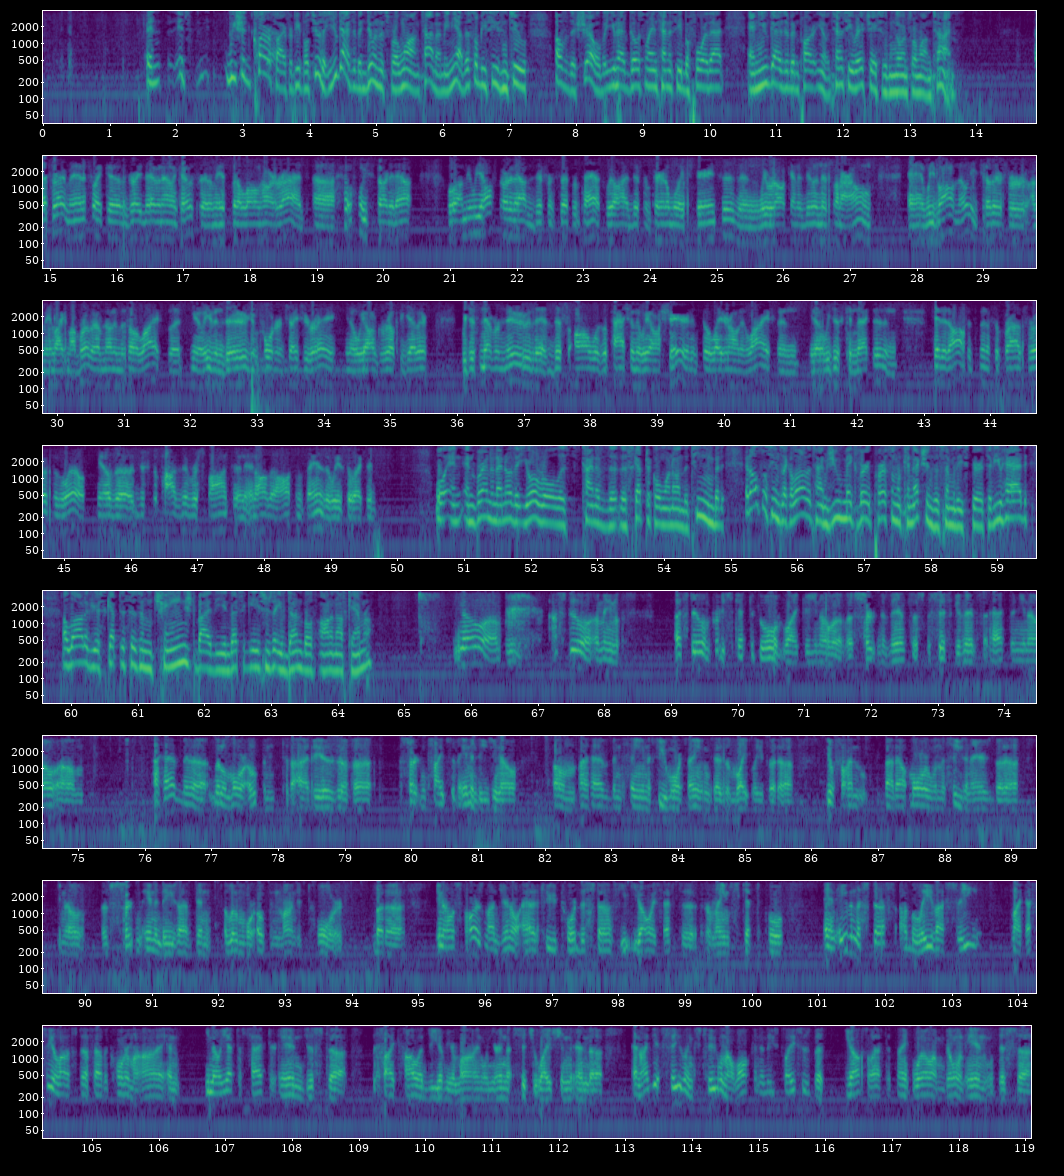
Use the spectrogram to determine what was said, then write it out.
And it's we should clarify for people too that you guys have been doing this for a long time. I mean, yeah, this will be season two of the show, but you had Ghostland Tennessee before that, and you guys have been part of you know Tennessee Wraith Chase has been going for a long time. That's right, man. It's like uh, the great Allan Coe said. I mean, it's been a long, hard ride. Uh, we started out, well, I mean, we all started out in different separate paths. We all had different paranormal experiences, and we were all kind of doing this on our own. And we've all known each other for, I mean, like my brother, I've known him his whole life, but, you know, even Duke and Porter and Tracy Ray, you know, we all grew up together. We just never knew that this all was a passion that we all shared until later on in life. And, you know, we just connected and hit it off. It's been a surprise for us as well. You know, the, just the positive response and, and all the awesome fans that we've collected. Well, and, and Brandon, I know that your role is kind of the, the skeptical one on the team, but it also seems like a lot of the times you make very personal connections with some of these spirits. Have you had a lot of your skepticism changed by the investigations that you've done both on and off camera? Know, uh, I still, I mean, I still am pretty skeptical of like, you know, of certain events, of specific events that happen, you know. Um, I have been a little more open to the ideas of, uh, certain types of entities, you know. Um, I have been seeing a few more things as of lately, but, uh, you'll find that out more when the season airs, but, uh, you know, of certain entities I've been a little more open-minded toward. But, uh, you know, as far as my general attitude toward this stuff, you, you always have to remain skeptical. And even the stuff I believe I see, like I see a lot of stuff out of the corner of my eye, and you know, you have to factor in just uh, the psychology of your mind when you're in that situation. And uh, and I get feelings too when I walk into these places, but you also have to think, well, I'm going in with this uh,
